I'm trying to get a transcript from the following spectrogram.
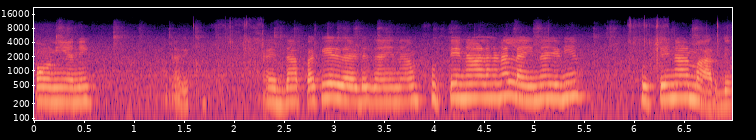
ਪਾਉਣੀਆਂ ਨੇ। ਆ ਦੇਖੋ ਇਦਾਂ ਆਪਾਂ ਘੇਰੇ ਦਾ ਡਿਜ਼ਾਈਨ ਆ, ਫੁੱਟੇ ਨਾਲ, ਹਨਾ, ਲਾਈਨਾਂ ਜਿਹੜੀਆਂ, ਫੁੱਟੇ ਨਾਲ ਮਾਰ ਦਿਓ।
